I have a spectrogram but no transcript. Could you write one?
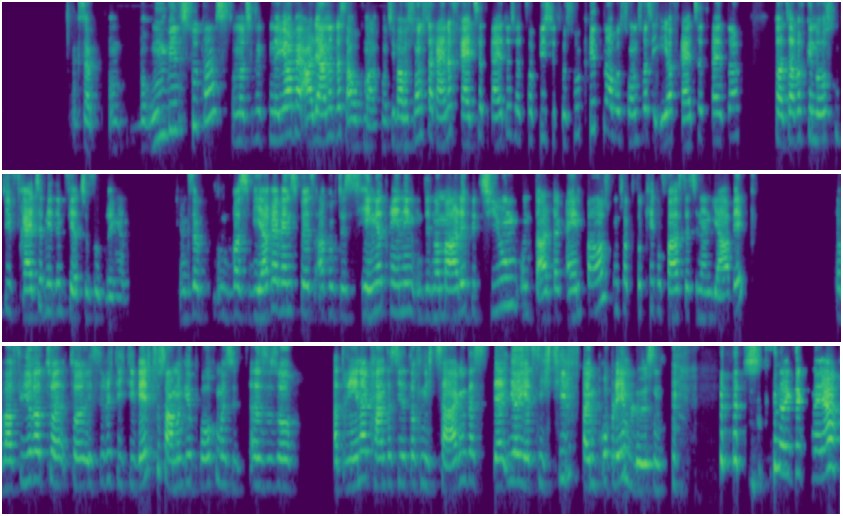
Habe gesagt, und warum willst du das? Und dann hat sie gesagt, naja, weil alle anderen das auch machen. Und sie war aber sonst ein reiner Freizeitreiter, sie hat zwar ein bisschen Dressur geritten, aber sonst war sie eher Freizeitreiter. Da hat sie einfach genossen, die Freizeit mit dem Pferd zu verbringen. Ich habe gesagt, und was wäre, wenn du jetzt einfach das Hängertraining in die normale Beziehung und Alltag einbaust und sagst, okay, du fährst jetzt in ein Jahr weg. Da war für ihre, ist richtig die Welt zusammengebrochen, sie, also so, ein Trainer kann das ihr doch nicht sagen, dass der ihr jetzt nicht hilft beim Problemlösen. und habe ich gesagt, naja,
